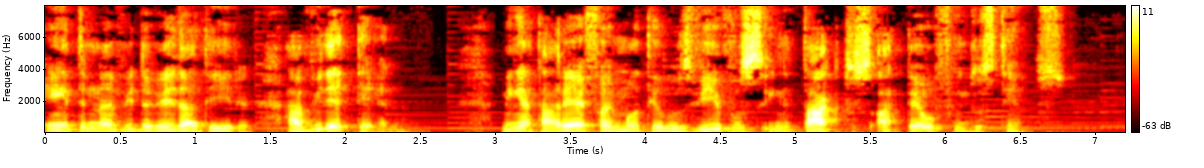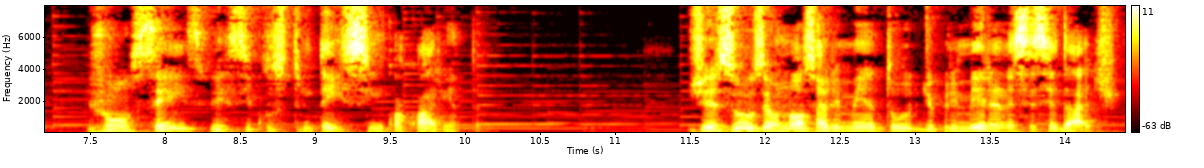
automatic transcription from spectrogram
entre na vida verdadeira, a vida eterna. Minha tarefa é mantê-los vivos e intactos até o fim dos tempos. João 6, versículos 35 a 40. Jesus é o nosso alimento de primeira necessidade.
